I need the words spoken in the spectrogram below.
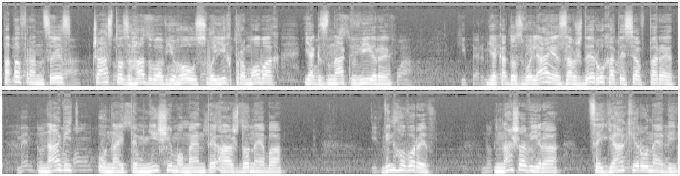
Папа Франциск часто згадував його у своїх промовах як знак віри, яка дозволяє завжди рухатися вперед, навіть у найтемніші моменти аж до неба. Він говорив: наша віра це якір у небі,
